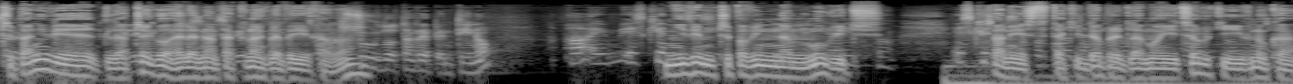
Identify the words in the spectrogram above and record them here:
czy pani wie, dlaczego quiso Elena hacer tak nagle wyjechała? Nie sé wiem, czy powinnam mówić. Pan jest taki dobry dla mojej córki i wnuka.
